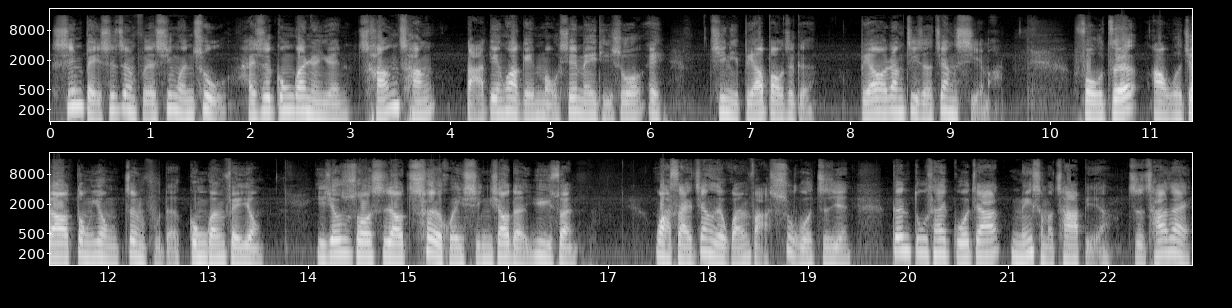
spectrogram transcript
新北市政府的新闻处还是公关人员常常打电话给某些媒体说：“哎，请你不要报这个，不要让记者这样写嘛，否则啊，我就要动用政府的公关费用，也就是说是要撤回行销的预算。”哇塞，这样的玩法，恕我直言，跟独裁国家没什么差别啊，只差在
